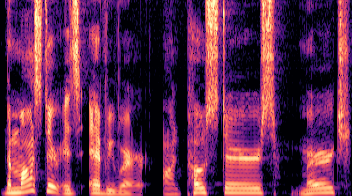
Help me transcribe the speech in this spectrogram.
the monster is everywhere on posters, merch,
